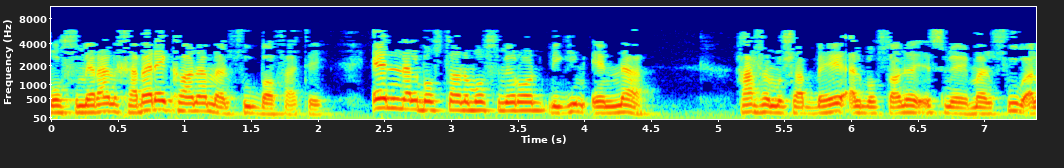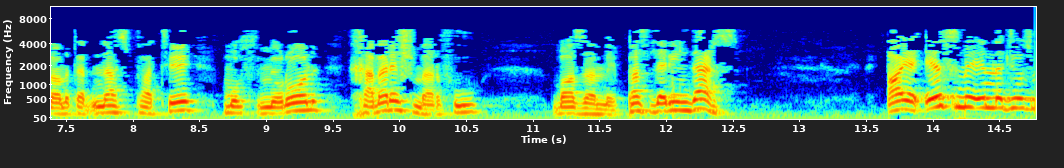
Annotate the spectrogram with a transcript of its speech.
مثمرن خبر کان منصوب با فتح. ان البستان مثمرون میگیم ان. حرف مشبهه البستان اسم منصوب علامت نصب فتح مثمرون خبرش مرفوع با زمه پس در این درس آیا اسم این جز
